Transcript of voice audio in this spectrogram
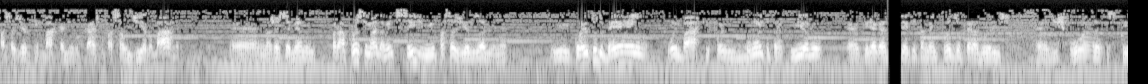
passageiro que embarca ali no cais para passar o dia no mar, né? É, nós recebemos para aproximadamente 6 mil passageiros ali, né? E correu tudo bem, o embarque foi muito tranquilo. É, eu queria agradecer aqui também todos os operadores é, de escolas que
